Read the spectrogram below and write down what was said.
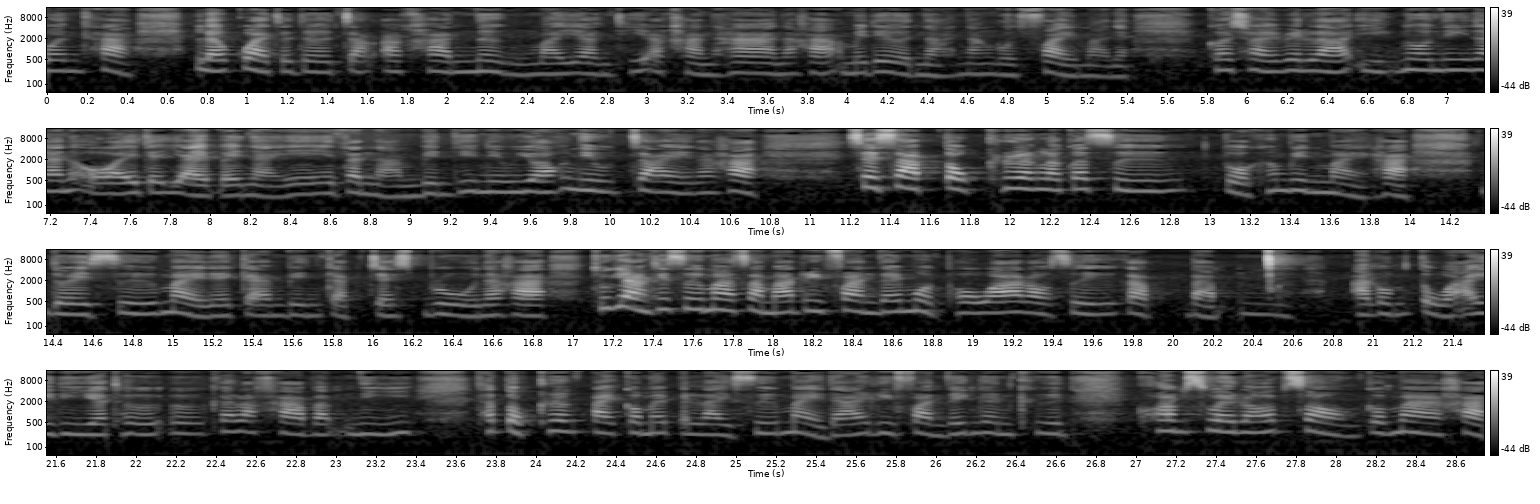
วนค่ะ แล้วกว่าจะเดินจากอาคาร 1 มายังที่อาคาร 5 นะคะ ไม่เดินนะนั่งรถไฟมาเนี่ยก็ใช้เวลาอีกโน่นนี่นั่นโอ้ยจะใหญ่ไปไหนสนามบินที่นิวยอร์กนิวใจนะคะ เสร็จสับตกเครื่องแล้วก็ซื้อตั๋วเครื่องบินใหม่ค่ะ โดยซื้อใหม่ในการบินกับ JetBlue นะคะ ทุกอย่างที่ซื้อมาสามารถรีฟันได้หมดเพราะว่าเราซื้อกับแบบ อารมณ์ตั๋วไอเดียเธอเออก็ราคาแบบนี้ ถ้าตกเครื่องไปก็ไม่เป็นไรซื้อใหม่ได้รีฟันได้เงินคืน ความสวยรอบ 2 ก็มาค่ะ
